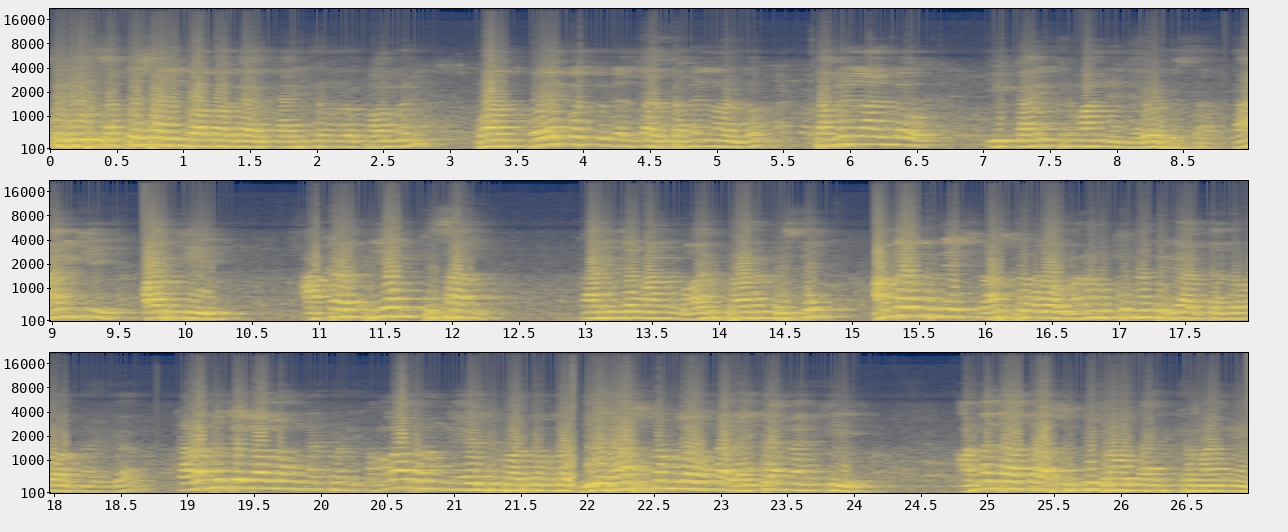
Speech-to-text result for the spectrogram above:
శ్రీ సత్యసాయి బాబా గారి కార్యక్రమంలో పాల్గొని వారు కోయంబత్తూరు వెళ్తారు తమిళనాడులో. తమిళనాడులో ఈ కార్యక్రమాన్ని నిర్వహిస్తారు. దానికి వారికి అక్కడ పిఎం కిసాన్ కార్యక్రమాన్ని వారు ప్రారంభిస్తే ఆంధ్రప్రదేశ్ రాష్ట్రంలో మన ముఖ్యమంత్రి గారు చంద్రబాబు నాయుడు గారు కడప జిల్లాలో ఉన్నటువంటి కమలాపురం నియోజకవర్గంలో ఈ రాష్ట్రంలో ఉన్న రైతాంగానికి అన్నదాత సుఖీభవ కార్యక్రమాన్ని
